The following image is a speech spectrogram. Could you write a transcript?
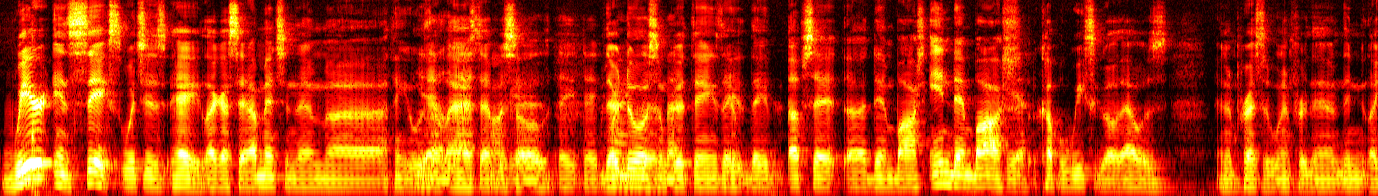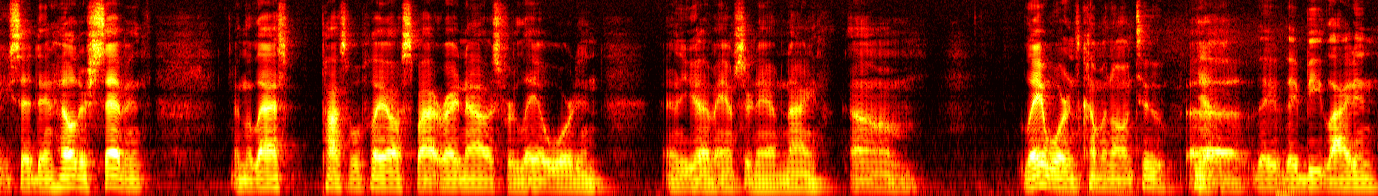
We're in sixth, which is hey, like I said, I mentioned them. Uh, I think it was yeah, the last, month, episode. they, they They're doing good some back- good things. They they upset uh, Den Bosch in Den Bosch Yeah. a couple weeks ago. That was an impressive win for them. Then, like you said, Den Helder seventh, and the last possible playoff spot right now is for Leeuwarden, and you have Amsterdam ninth. Um, Leeuwarden's coming on too. Uh, Yeah. They they beat Leiden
